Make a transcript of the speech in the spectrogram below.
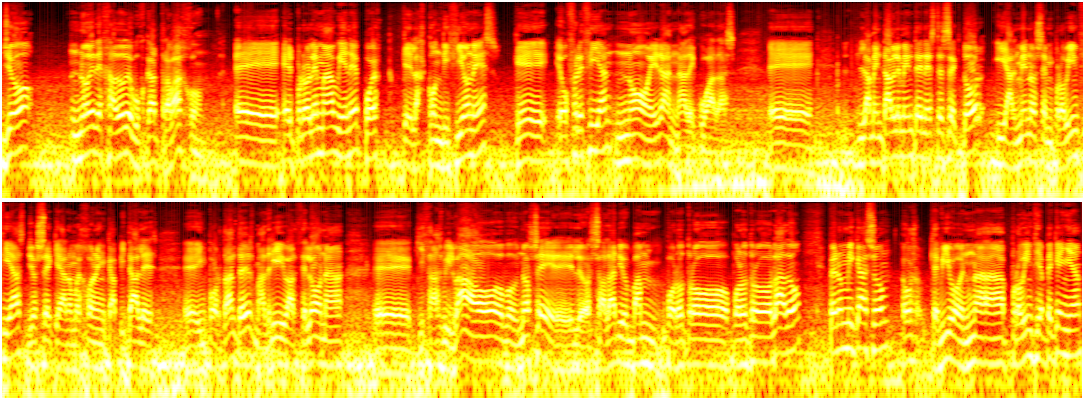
yo no he dejado de buscar trabajo. Eh, el problema viene pues que las condiciones que ofrecían no eran adecuadas. Eh, lamentablemente en este sector y al menos en provincias, yo sé que a lo mejor en capitales eh, importantes, Madrid, Barcelona, quizás Bilbao, no sé, los salarios van por otro, por otro lado, pero en mi caso, que vivo en una provincia pequeña,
